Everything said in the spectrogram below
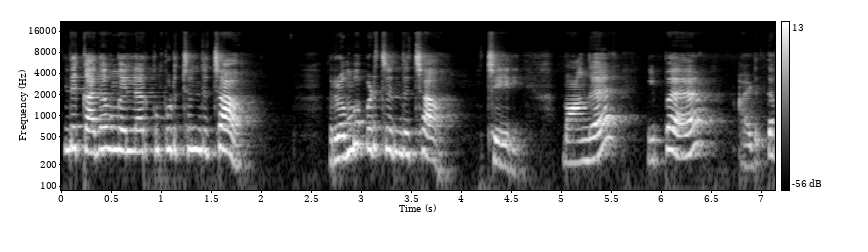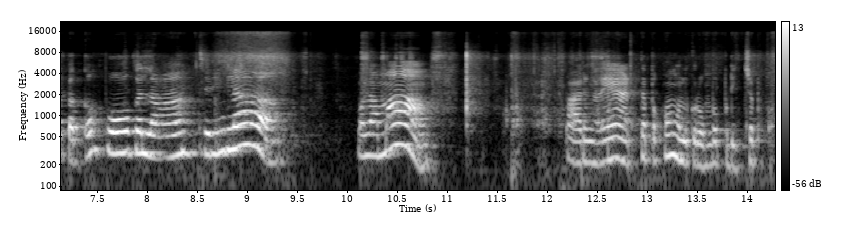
இந்த கதை உங்கள் எல்லாருக்கும் பிடிச்சிருந்துச்சா? ரொம்ப பிடிச்சிருந்துச்சா? சரி வாங்க இப்போ அடுத்த பக்கம் போகலாம். சரிங்களா? போகலாமா பாருங்களேன் அடுத்த பக்கம் உங்களுக்கு ரொம்ப பிடிச்ச பக்கம்.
